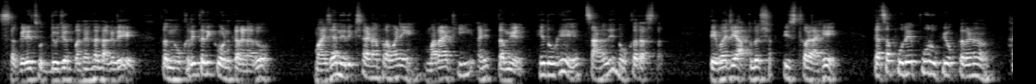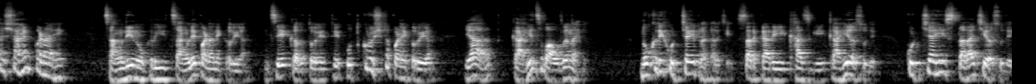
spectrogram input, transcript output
सगळेच उद्योजक बनायला लागले तर नोकरी तरी कोण करणार हो? माझ्या निरीक्षणाप्रमाणे मराठी आणि तमिळ हे दोघे चांगले नोकर असतात. तेव्हा जे आपलं शक्तीस्थळ आहे त्याचा पुरेपूर उपयोग करणं हा शहाणपणा आहे. चांगली नोकरी चांगलेपणाने करूया जे करतोय ते उत्कृष्टपणे करूया यात काहीच वावगं नाही. नोकरी कुठच्याही प्रकारची सरकारी खाजगी काही असू दे कुठच्याही स्तराची असू दे.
